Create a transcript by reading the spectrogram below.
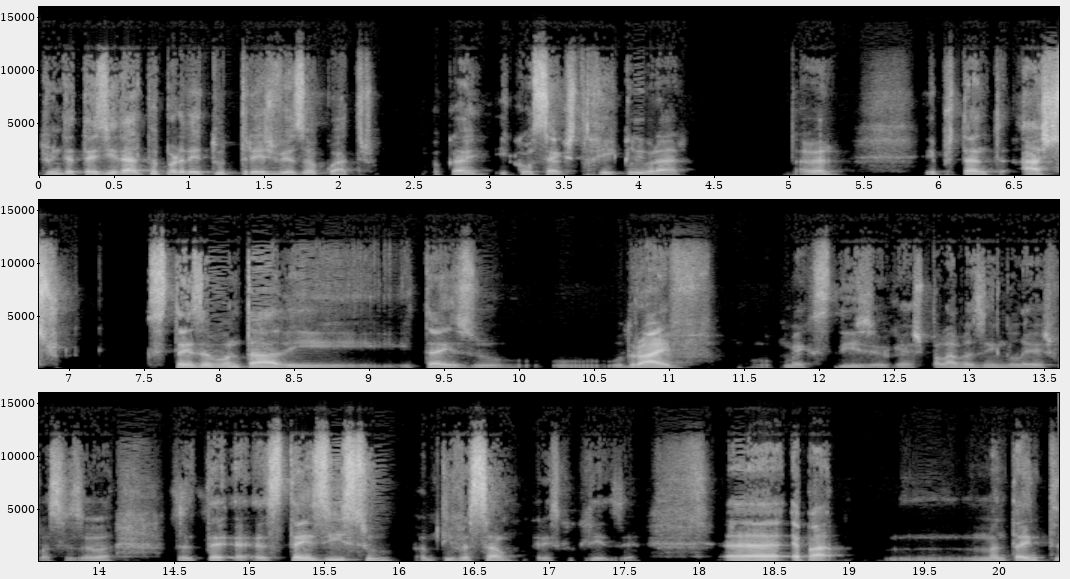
Tu ainda tens idade para perder tudo três vezes ou quatro ok? E consegues-te reequilibrar, está a ver? E portanto, acho que se tens a vontade e, e tens o, o, o, drive, como é que se diz, as palavras em inglês, vocês agora, se tens isso, a motivação, era isso que eu queria dizer, uh, mantém-te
